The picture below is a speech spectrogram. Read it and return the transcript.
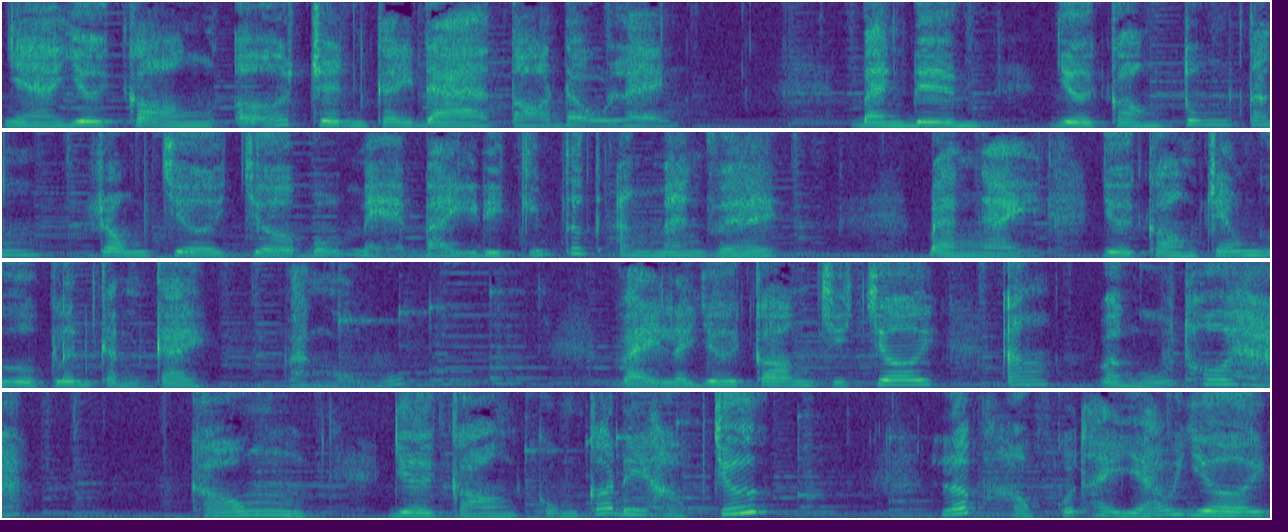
Nhà dơi con ở trên cây đa to đầu làng. Ban đêm, dơi con tung tăng, rong chơi chờ bố mẹ bay đi kiếm thức ăn mang về. Ban ngày dơi con treo ngược lên cành cây và ngủ. Vậy là dơi con chỉ chơi, ăn và ngủ thôi hả? Không dơi con cũng có đi học chứ. Lớp học của thầy giáo dơi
